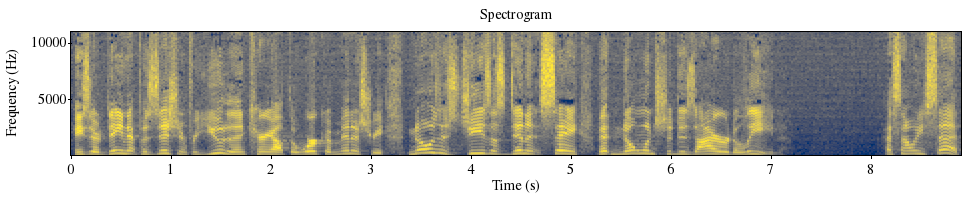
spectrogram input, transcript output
He's ordained that position for you to then carry out the work of ministry. Notice Jesus didn't say that no one should desire to lead. That's not what he said.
